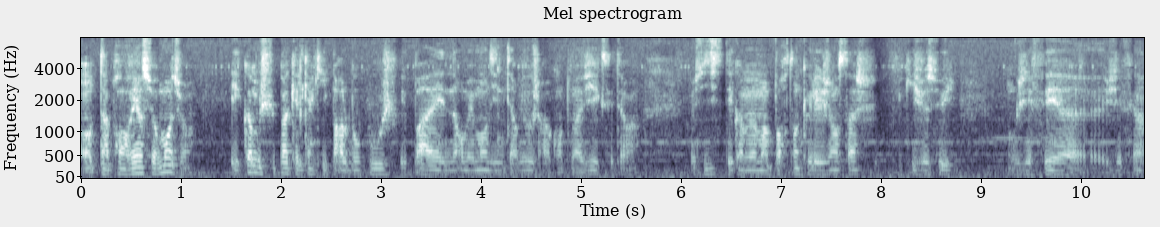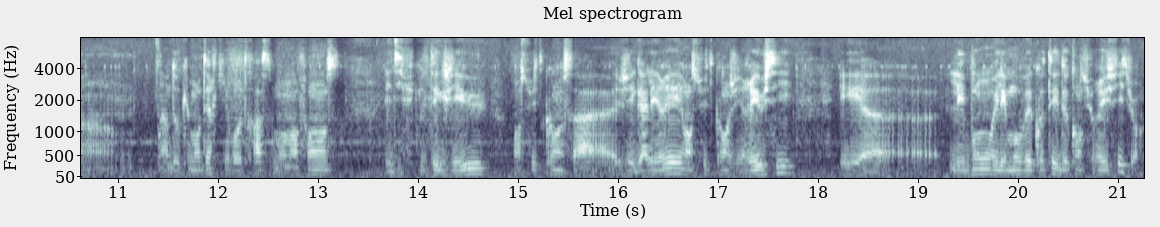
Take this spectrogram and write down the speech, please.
on t'apprend rien sur moi, tu vois. Et comme je suis pas quelqu'un qui parle beaucoup, je fais pas énormément d'interviews je raconte ma vie, etc. Je me suis dit que c'était quand même important que les gens sachent qui je suis. Donc j'ai fait, euh, j'ai fait un, documentaire qui retrace mon enfance, les difficultés que j'ai eues, ensuite quand ça, j'ai galéré, ensuite quand j'ai réussi, et euh, les bons et les mauvais côtés de quand tu réussis, tu vois.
